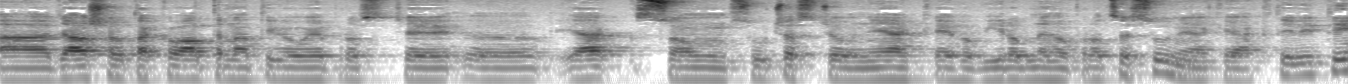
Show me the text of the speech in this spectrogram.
a ďalšou takou alternatívou je proste, e, ja som súčasťou nejakého výrobného procesu, nejakej aktivity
